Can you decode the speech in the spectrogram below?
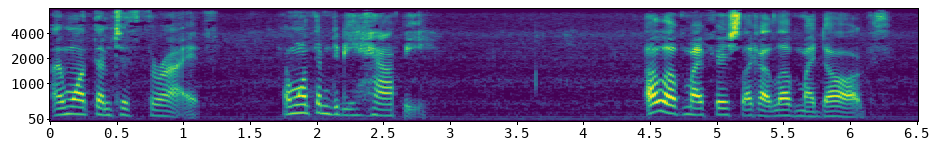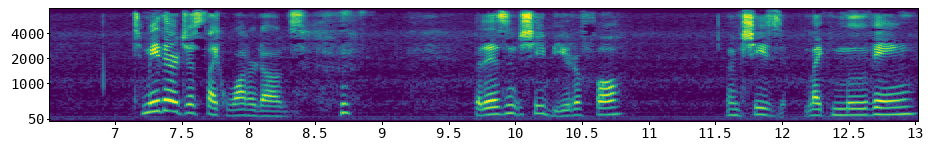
I want them to thrive. I want them to be happy. I love my fish like I love my dogs. To me, they're just like water dogs. but isn't she beautiful? When she's like moving.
